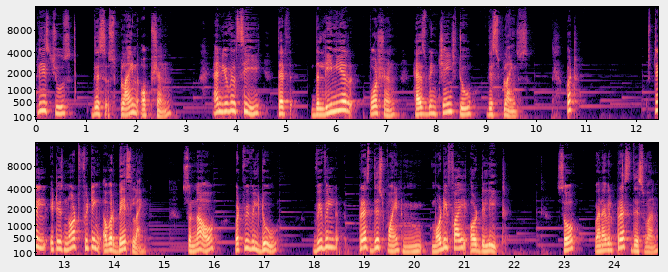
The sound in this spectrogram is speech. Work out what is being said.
please choose this spline option and you will see that the linear portion has been changed to these splines. But still it is not fitting our baseline so now what we will do we will press this point modify or delete so when I will press this one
